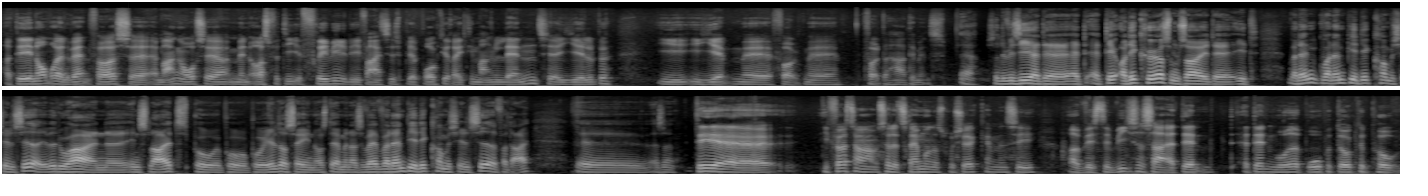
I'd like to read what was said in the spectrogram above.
Og det er enormt relevant for os af mange årsager, men også fordi at frivillige faktisk bliver brugt i rigtig mange lande til at hjælpe i, i hjem med folk med folk, der har demens. Ja, så det vil sige, at, øh, at, at det, og det kører som så et, øh, et hvordan, hvordan bliver det kommercialiseret? Jeg ved, du har en, øh, en slide på, på, på ældresagen også der, men altså, hvordan bliver det kommercialiseret for dig? Øh, altså. Det er, i første omgang, så er det et tre måneders projekt, kan man sige, og hvis det viser sig, at den, at den måde at bruge produktet på,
